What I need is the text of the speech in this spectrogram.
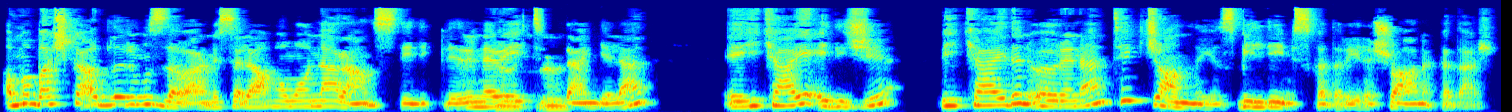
Ama başka adlarımız da var. Mesela homo narrans dedikleri narrative'den evet, evet. gelen e, hikaye edici hikayeden öğrenen tek canlıyız bildiğimiz kadarıyla şu ana kadar.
